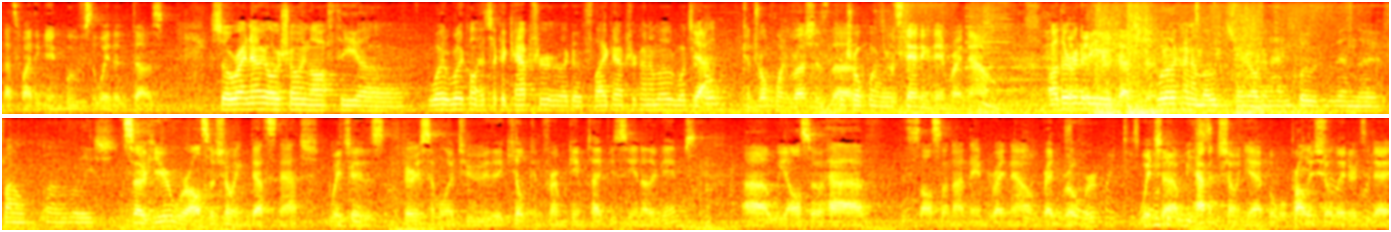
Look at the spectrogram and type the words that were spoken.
that's why the game moves the way that it does. So right now y'all are showing off the uh, what, what do you call it? It's like a capture, like a flag capture kind of mode. What's it Yeah, called? Control Point Rush is the, Control Point the standing name right now. Are there going to be good, that's good. what other kind of modes are y'all going to include within the final uh, release? So here we're also showing Death Snatch, which is very similar to the kill confirm game type you see in other games. Uh, we also have this is also not named right now Red Rover, which uh, we haven't shown yet, but we'll probably show later today.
